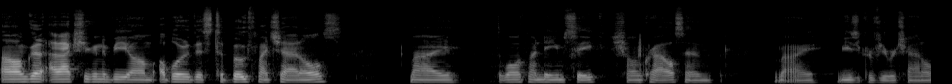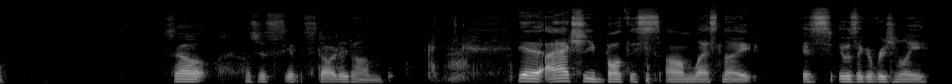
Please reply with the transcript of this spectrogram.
Uh, I'm gonna I'm actually going to be um uploading this to both my channels. My the one with my namesake, Sean Kraus, and my music reviewer channel. So, let's just get started. Um yeah, I actually bought this um last night. It's, it was like originally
